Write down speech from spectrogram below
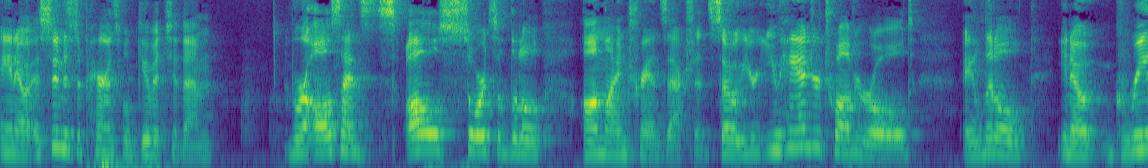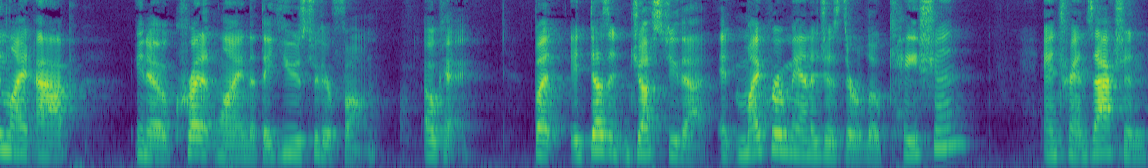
you know, as soon as the parents will give it to them, for all signs, all sorts of little online transactions. So you you hand your 12 year old a little, you know, green light app, you know, credit line that they use through their phone. Okay. But it doesn't just do that. It micromanages their location and transaction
